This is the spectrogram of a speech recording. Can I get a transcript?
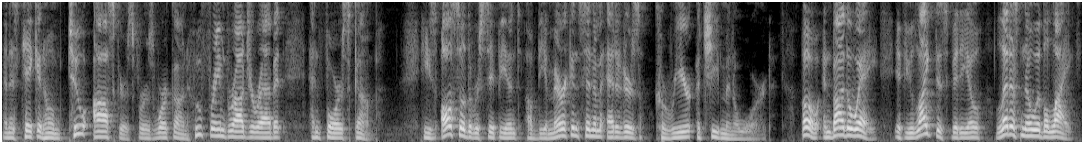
and has taken home two Oscars for his work on Who Framed Roger Rabbit and Forrest Gump. He's also the recipient of the American Cinema Editors Career Achievement Award. Oh, and by the way, if you like this video, let us know with a like,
